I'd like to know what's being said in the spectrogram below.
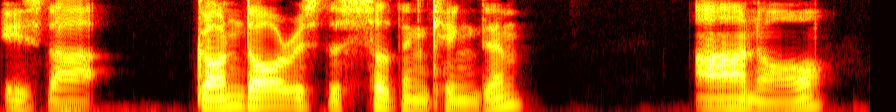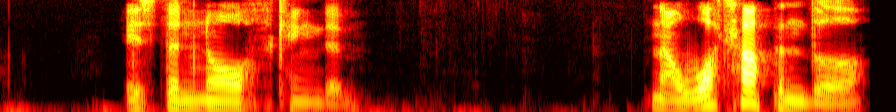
is that Gondor is the southern kingdom. Arnor is the north kingdom. Now, what happened though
